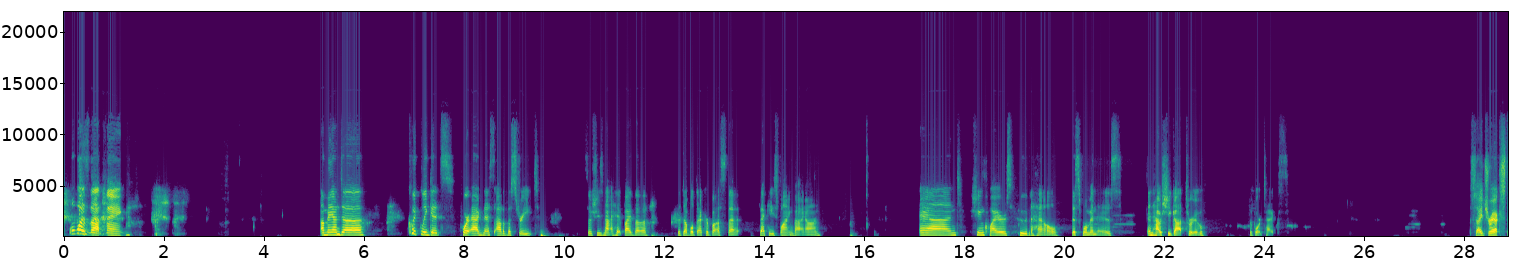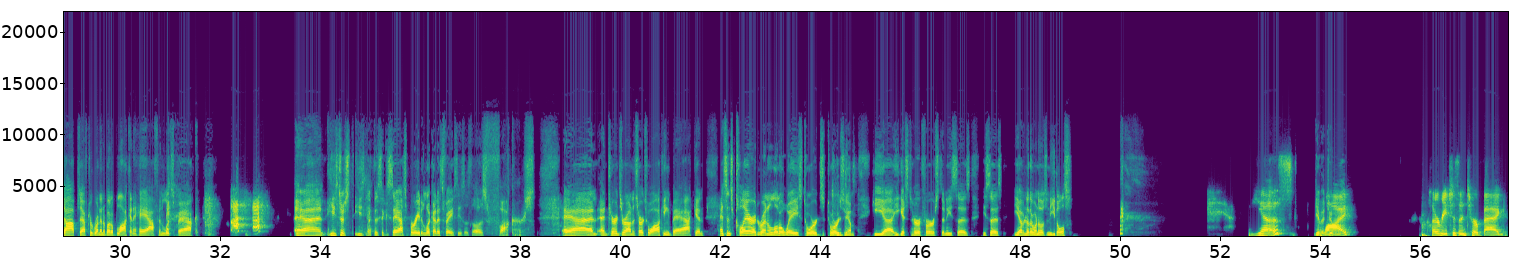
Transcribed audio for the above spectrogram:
What was that thing? Amanda quickly gets poor Agnes out of the street so she's not hit by the the double decker bus that Becky's flying by on. And she inquires who the hell this woman is and how she got through the vortex. Sidetrack stops after running about a block and a half and looks back. and he's just he's got this exasperated look on his face. He says, Those fuckers. And and turns around and starts walking back. And and since Claire had run a little ways towards towards him, he uh, he gets to her first and he says, he says, You have another one of those needles? Yes. Give it to me. Why? Claire reaches into her bag,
